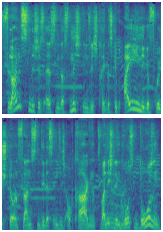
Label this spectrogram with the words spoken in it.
pflanzliches Essen das nicht in sich trägt. Es gibt einige Früchte und Pflanzen, die das in sich auch tragen. Zwar nicht in den großen Dosen.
